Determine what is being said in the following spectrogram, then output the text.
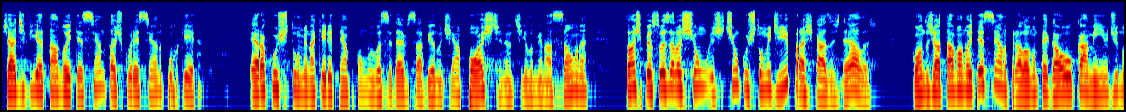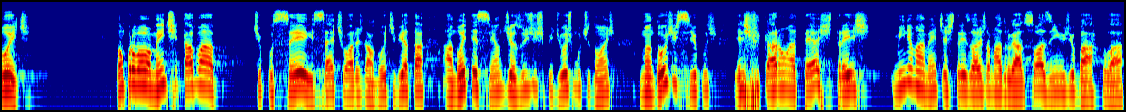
já devia estar tá anoitecendo, está escurecendo, porque era costume naquele tempo, como você deve saber, não tinha poste, né, não tinha iluminação, né? Então as pessoas elas tinham, tinham o costume de ir para as casas delas quando já estava anoitecendo, para ela não pegar o caminho de noite. Então provavelmente estava tipo seis, sete horas da noite, devia estar anoitecendo. Jesus despediu as multidões, mandou os discípulos, e eles ficaram até as três, minimamente as três horas da madrugada, sozinhos de barco lá,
